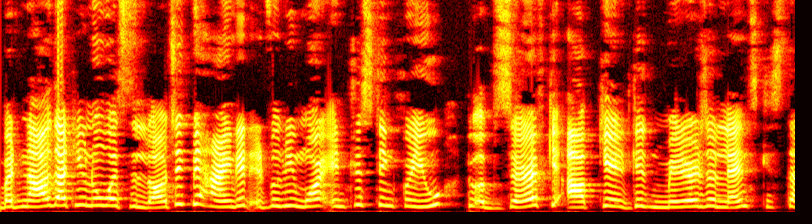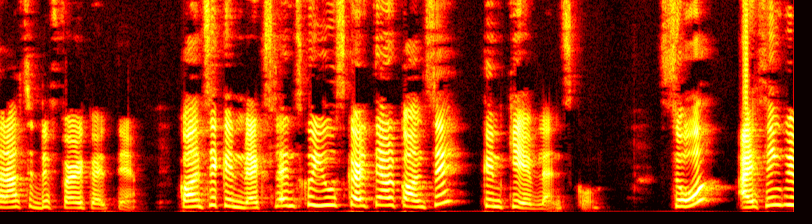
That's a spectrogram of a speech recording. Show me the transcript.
But now that you know what's the logic behind it it will be more interesting for you to observe कि आपके इर्द गिर्द मिरर्स और लेंस किस तरह से डिफर करते हैं। कौन से कन्वेक्स लेंस को यूज़ करते हैं और कौन से कनकेव लेंस को। So I think we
